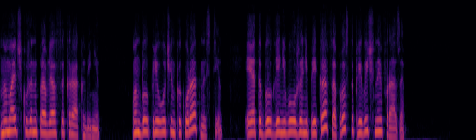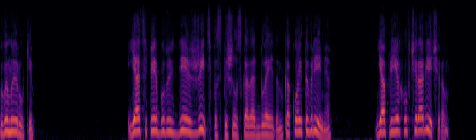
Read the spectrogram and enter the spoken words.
Но мальчик уже направлялся к раковине. Он был приучен к аккуратности — и Это был для него уже не приказ, а просто привычная фраза. «Вымой руки». «Я теперь буду здесь жить», — поспешил сказать Блейден, — «какое-то время. Я приехал вчера вечером».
